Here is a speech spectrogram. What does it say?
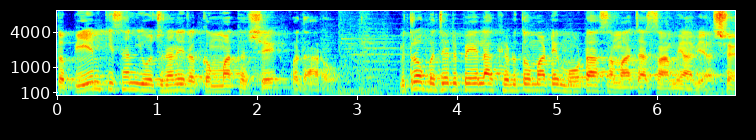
તો પીએમ કિસાન યોજનાની રકમમાં થશે વધારો. મિત્રો બજેટ પહેલા ખેડૂતો માટે મોટા સમાચાર સામે આવ્યા છે.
